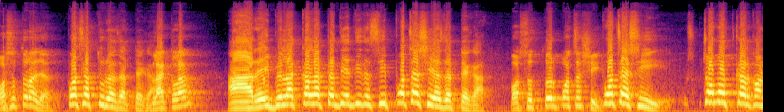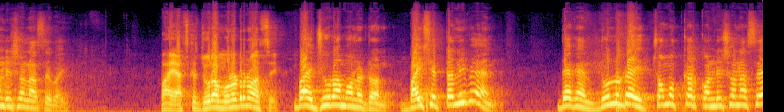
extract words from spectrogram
পঁচাত্তর হাজার? পঁচাত্তর হাজার টাকা। ব্ল্যাক কালার আর এই ব্ল্যাক কালারটা দিয়ে দিতেছি পঁচাশি হাজার টাকা। পঁচাত্তর পঁচাশি? পঁচাশি। চমৎকার কন্ডিশন আছে ভাই। ভাই আজকে জোড়া মনোটন আছে। ভাই জোড়া মনোটন বাইশেরটা নিবেন? দেখেন দুটোটাই চমৎকার কন্ডিশন আছে।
